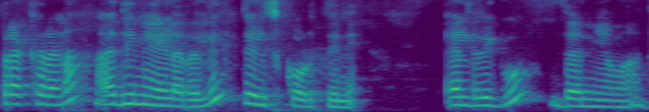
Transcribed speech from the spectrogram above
ಪ್ರಕರಣ ಹದಿನೇಳರಲ್ಲಿ ತಿಳಿಸ್ಕೊಡ್ತೀನಿ. ಎಲ್ರಿಗೂ ಧನ್ಯವಾದ.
